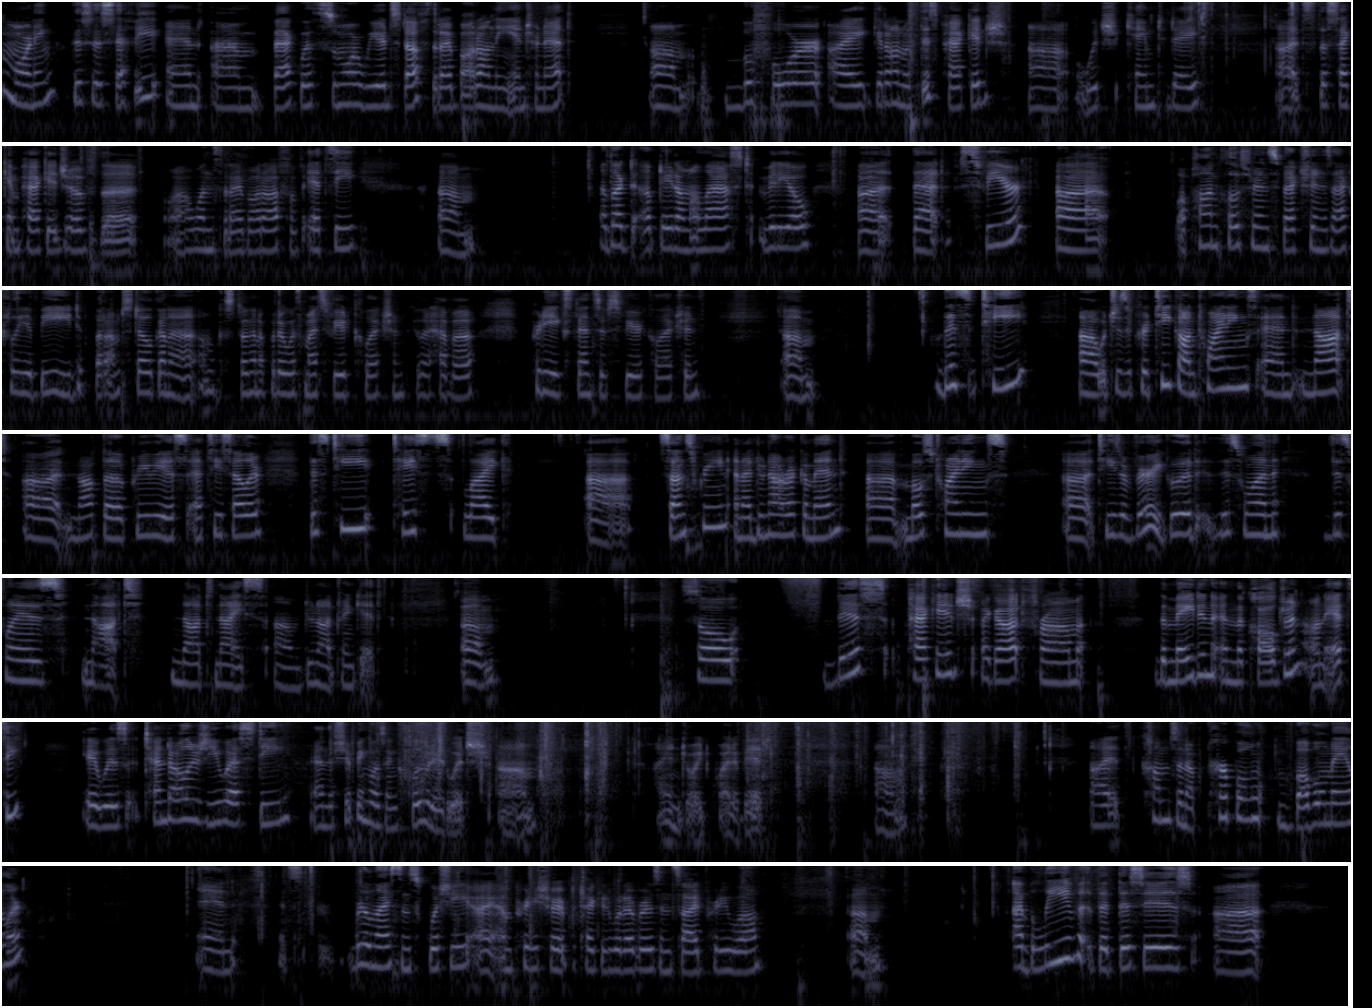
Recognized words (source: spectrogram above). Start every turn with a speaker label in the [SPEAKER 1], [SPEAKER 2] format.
[SPEAKER 1] Good morning, this is Seffy, and I'm back with some more weird stuff that I bought on the internet. Um, before I get on with this package, uh, which came today, uh, it's the second package of the uh, ones that I bought off of Etsy. Um, I'd like to update on my last video uh, that sphere uh, upon closer inspection is actually a bead, but I'm still gonna I'm still gonna put it with my sphere collection because I have a pretty extensive sphere collection. Um, this tea, uh, which is a critique on Twinings and not uh, not the previous Etsy seller, this tea tastes like uh, sunscreen, and I do not recommend. Uh, most Twinings uh, teas are very good. This one this one is not not nice. Um, do not drink it. Um, so this package I got from the Maiden and the Cauldron on Etsy. It was $10 USD and the shipping was included, which um, I enjoyed quite a bit. Um, uh, it comes in a purple bubble mailer and it's real nice and squishy. I, am pretty sure it protected whatever is inside pretty well. Um, I believe that this is uh,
